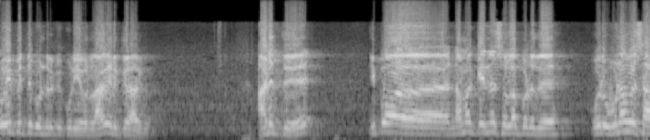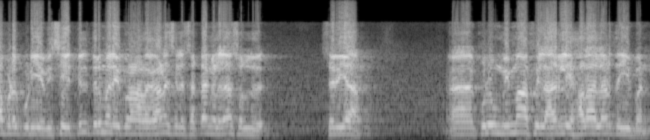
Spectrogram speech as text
பொய்ப்பித்துக் கொண்டிருக்கக்கூடியவர்களாக இருக்கிறார்கள். அடுத்து இப்போ நமக்கு என்ன சொல்லப்படுது? ஒரு உணவு சாப்பிடக்கூடிய விஷயத்தில் திருமறை குரான் அழகான சில சட்டங்கள் தான் சொல்லுது. சரியா? குழு மிமாஃபில் அருளி ஹலாலன் தையீபன்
